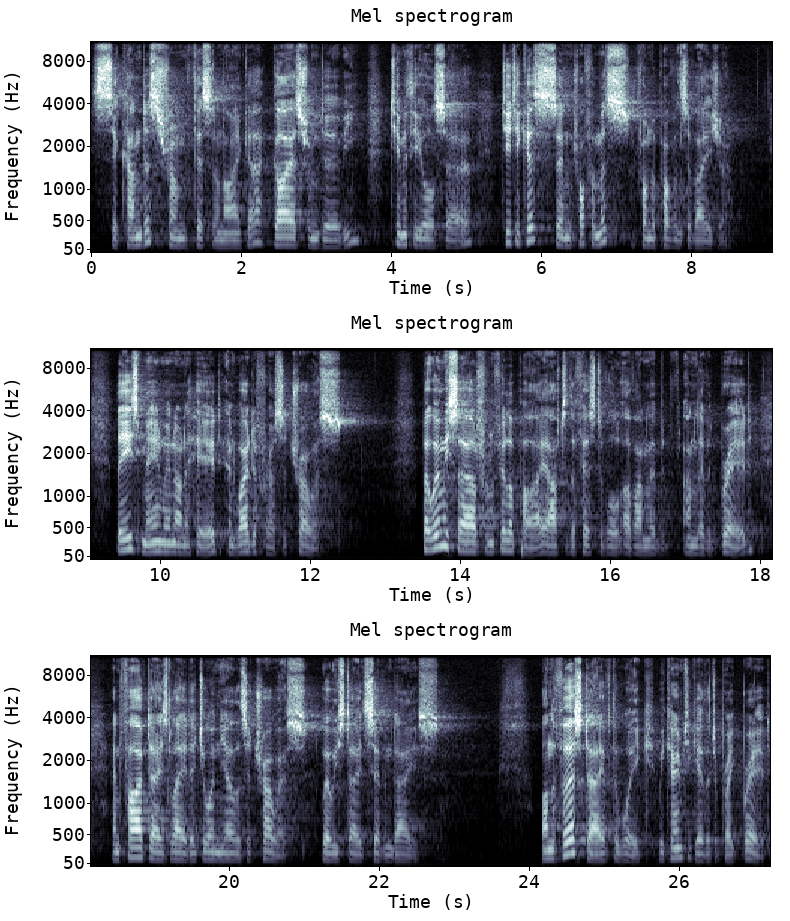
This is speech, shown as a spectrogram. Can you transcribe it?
Secundus from Thessalonica, Gaius from Derbe, Timothy also, Tychicus and Trophimus from the province of Asia. These men went on ahead and waited for us at Troas. But when we sailed from Philippi after the festival of unleavened, unleavened bread, and five days later joined the others at Troas, where we stayed seven days. On the first day of the week, we came together to break bread.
